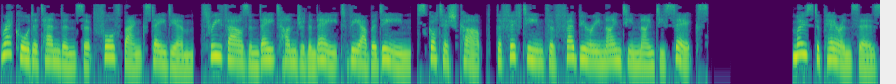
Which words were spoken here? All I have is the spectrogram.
Record attendance at Forthbank Stadium, 3,808 v Aberdeen, Scottish Cup, the 15th of February 1996. Most appearances:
